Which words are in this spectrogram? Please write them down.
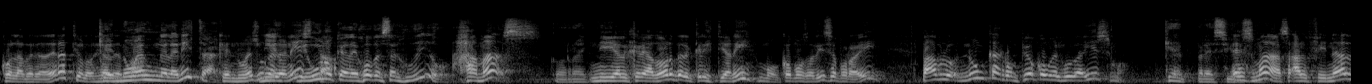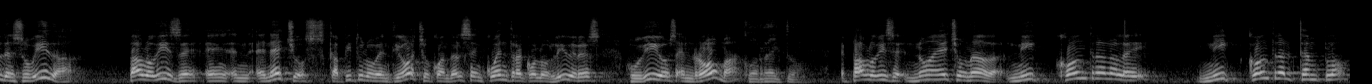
con la verdadera teología que de no es Pablo. un helenista. Que no es un ni, helenista. Ni uno que dejó de ser judío. Jamás. Correcto. Ni el creador del cristianismo, como se dice por ahí. Pablo nunca rompió con el judaísmo. Qué precioso. Es más, al final de su vida, Pablo dice en, en- en Hechos capítulo 28, cuando él se encuentra con los líderes judíos en Roma, Correcto. Pablo dice, no ha hecho nada ni contra la ley, ni contra el templo,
